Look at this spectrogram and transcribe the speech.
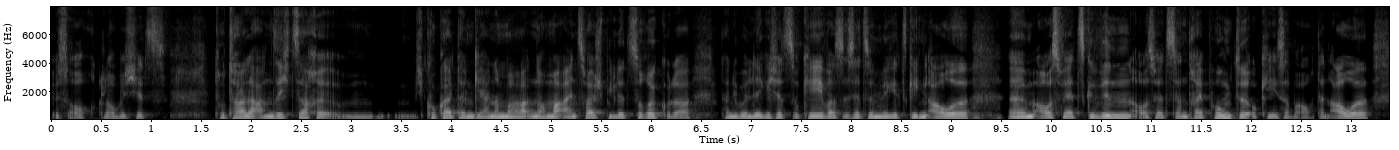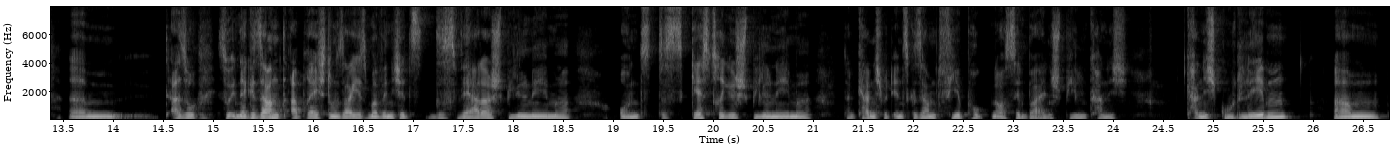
ist auch, glaube ich, jetzt totale Ansichtssache. Ich gucke halt dann gerne mal noch mal ein, zwei Spiele zurück oder dann überlege ich jetzt, okay, was ist jetzt, wenn wir jetzt gegen Aue ähm, auswärts gewinnen, auswärts dann drei Punkte, okay, ist aber auch dann Aue. Ähm, also so in der Gesamtabrechnung sage ich jetzt mal, wenn ich jetzt das Werder-Spiel nehme und das gestrige Spiel nehme, dann kann ich mit insgesamt vier Punkten aus den beiden Spielen kann ich kann ich gut leben. Ähm,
